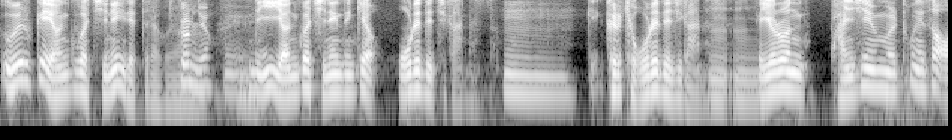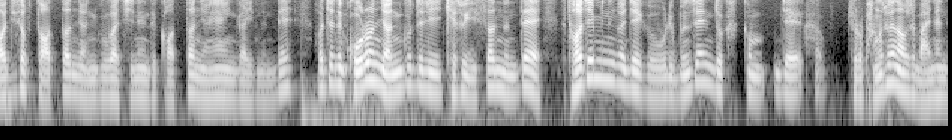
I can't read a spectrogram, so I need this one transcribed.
의외로 꽤 연구가 진행이 됐더라고요. 그럼요. 예. 근데 이 연구가 진행된 게 오래되지가 않았어. 음, 꽤- 그렇게 오래되지가 않았어. 음. 음. 그러니까 이런 관심을 통해서 어디서부터 어떤 연구가 진행됐고 어떤 영향인가 있는데 어쨌든 그런 연구들이 계속 있었는데 더 재밌는 건 이제 그 우리 문쌤님도 가끔 이제 하- 주로 방송에 나오셔서 많이 하는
